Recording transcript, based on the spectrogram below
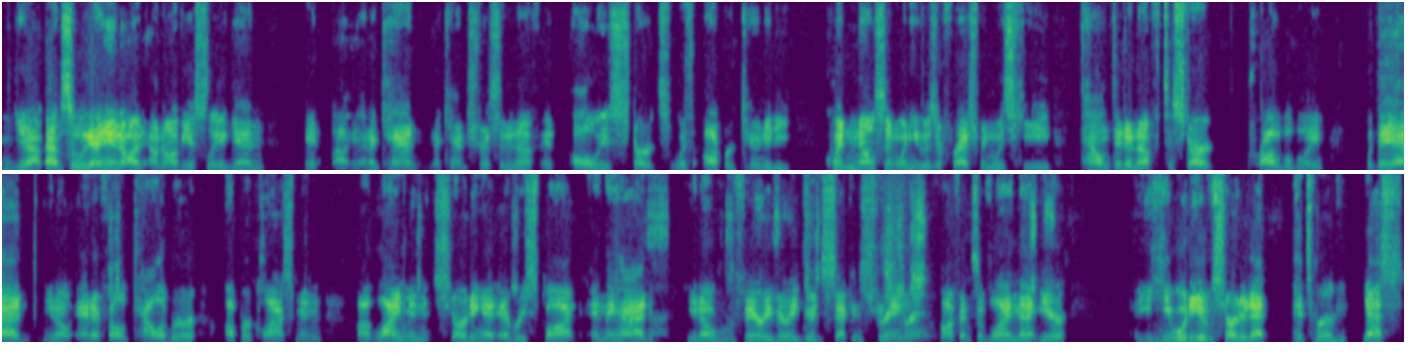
Yeah, absolutely. And, and obviously, again, it uh, and I can't I can't stress it enough. It always starts with opportunity. Quenton Nelson, when he was a freshman, was he talented enough to start? Probably, but they had you know NFL caliber upperclassmen uh, linemen starting at every spot, and they had you know very very good second string offensive line that year. he would have started at Pittsburgh? Yes.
